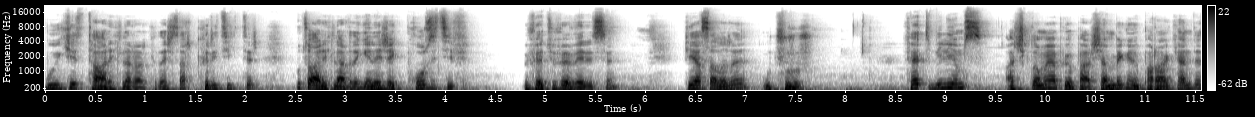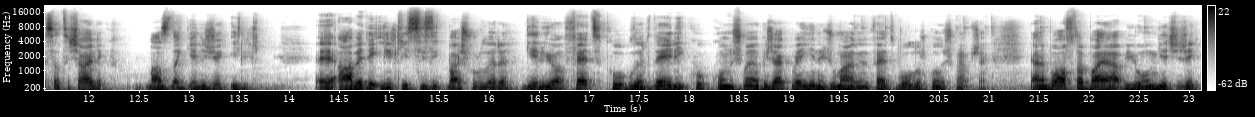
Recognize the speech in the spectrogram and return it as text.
bu iki tarihler arkadaşlar kritiktir. Bu tarihlerde gelecek pozitif üfe tüfe verisi piyasaları uçurur. Fed Williams açıklama yapıyor. Perşembe günü parakende satış aylık bazda gelecek ilk e, ABD ilk işsizlik başvuruları geliyor. Fed Kugler Daily Cook konuşma yapacak ve yine Cuma günü Fed Waller konuşma yapacak. Yani bu hafta bayağı bir yoğun geçecek.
